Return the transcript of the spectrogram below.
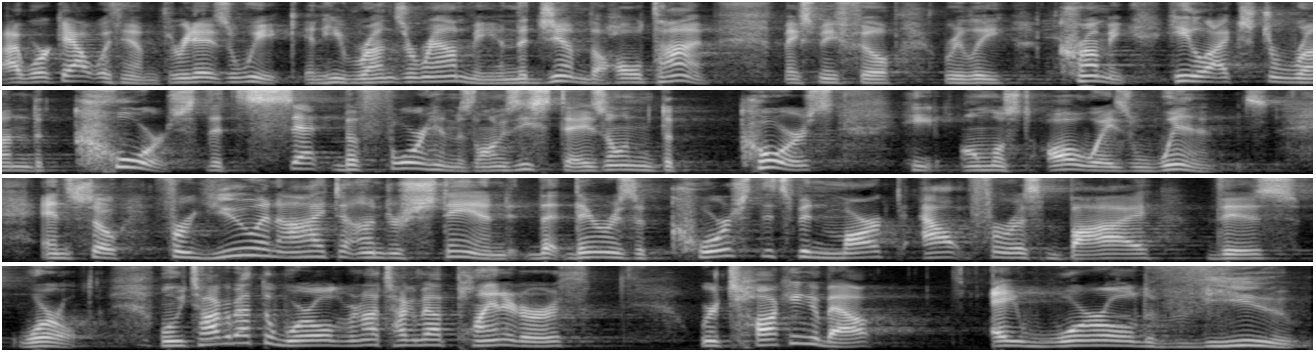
I work out with him three days a week, and he runs around me in the gym the whole time. Makes me feel really crummy. He likes to run the course that's set before him. As long as he stays on the course, he almost always wins. And so, for you and I to understand that there is a course that's been marked out for us by this world. When we talk about the world, we're not talking about planet Earth, we're talking about a world view,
